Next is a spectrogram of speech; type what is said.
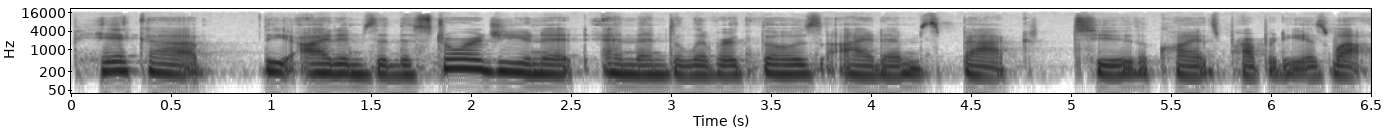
pick up the items in the storage unit and then deliver those items back to the client's property as well.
